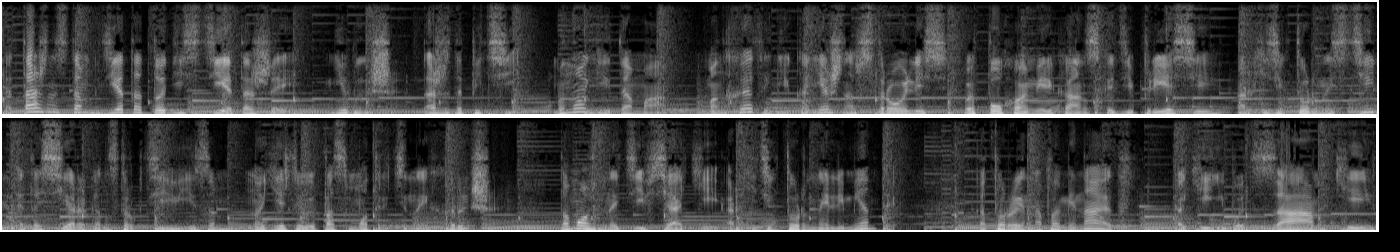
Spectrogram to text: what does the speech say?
Этажность там где-то до 10 этажей, не выше, даже до 5. Многие дома Манхэттене, конечно, встроились в эпоху американской депрессии. Архитектурный стиль – это серый конструктивизм, но если вы посмотрите на их крыши, то можно найти всякие архитектурные элементы, которые напоминают какие-нибудь замки,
